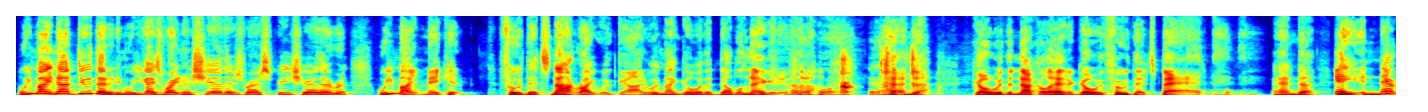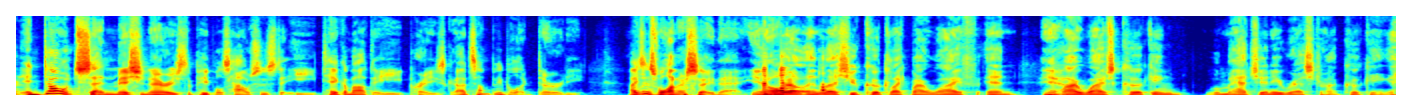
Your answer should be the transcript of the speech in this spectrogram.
We might not do that anymore. You guys right now share this recipe, share that. Re- we might make it food that's not right with God. We might go with a double negative oh, and uh, go with the knucklehead and go with food that's bad. And uh, hey, and never, and don't send missionaries to people's houses to eat. Take them out to eat. Praise God. Some people are dirty. I just want to say that, you know. Well, unless you cook like my wife and yeah. My wife's cooking will match any restaurant cooking.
